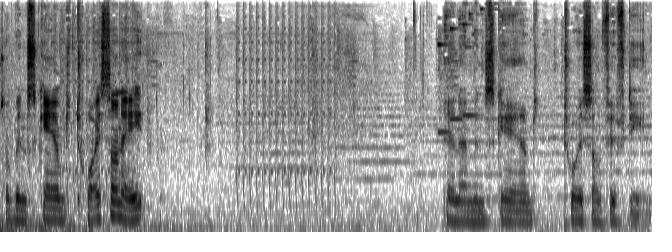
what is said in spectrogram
So I've been scammed twice on 8. And I've been scammed twice on 15.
